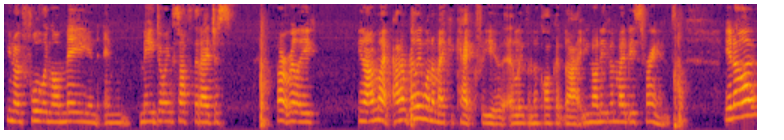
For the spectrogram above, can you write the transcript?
you know, falling on me and and me doing stuff that I just don't really. You know, I'm like, I don't really want to make a cake for you at 11 o'clock at night. You're not even my best friend. You know?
